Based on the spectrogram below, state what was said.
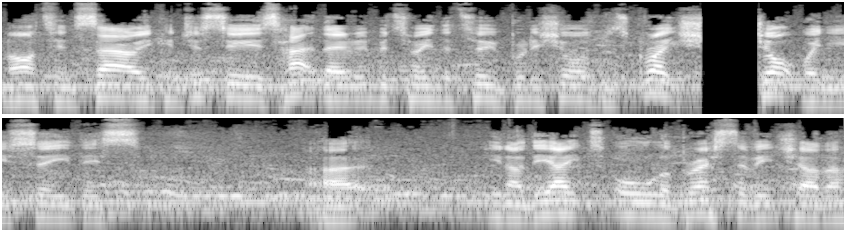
Martin Sauer, you can just see his hat there in between the two British oarsmen. It's great shot when you see this, uh, you know, the eights all abreast of each other.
